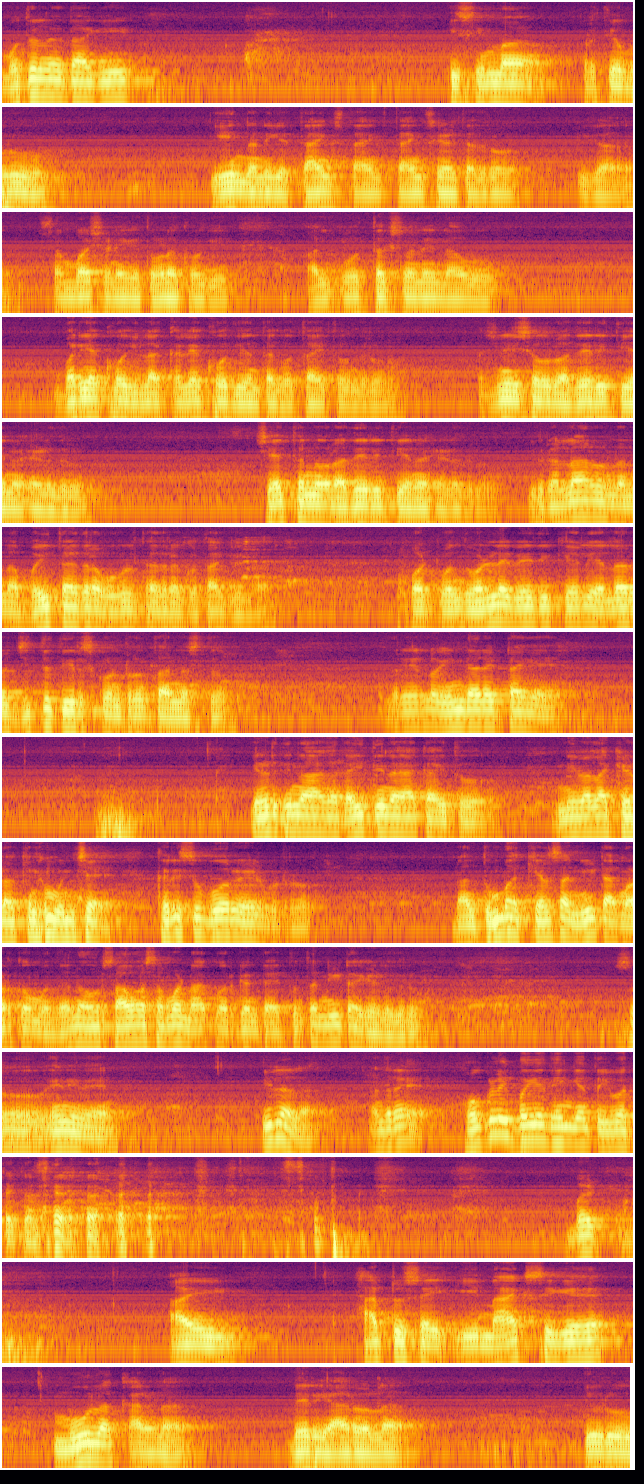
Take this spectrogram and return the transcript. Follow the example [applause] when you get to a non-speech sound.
ಮೊದಲನೇದಾಗಿ ಈ ಸಿನಿಮಾ ಪ್ರತಿಯೊಬ್ಬರು ಏನು ನನಗೆ ಥ್ಯಾಂಕ್ಸ್ ಥ್ಯಾಂಕ್ಸ್ ಥ್ಯಾಂಕ್ಸ್ ಹೇಳ್ತಾಯಿದ್ರು ಈಗ ಸಂಭಾಷಣೆಗೆ ತೊಗೊಳಕ್ಕೆ ಹೋಗಿ, ಅಲ್ಲಿ ಹೋದ ತಕ್ಷಣವೇ ನಾವು ಬರೆಯೋಕ್ಕೆ ಹೋಗಿಲ್ಲ ಕಲಿಯೋಕ್ಕೆ ಹೋದ್ವಿ ಅಂತ ಗೊತ್ತಾಯಿತು ಅಂದರು. ರಜನೀಶ್ ಅವರು ಅದೇ ರೀತಿ ಹೇಳಿದ್ರು. ಚೇತನ್ ಅವರು ಅದೇ ರೀತಿ ಏನೋ ಹೇಳಿದ್ರು. ಇವರೆಲ್ಲರೂ ನನ್ನ ಬೈತಾ ಇದ್ರೆ, ಹೊಗಳ್ತಾ ಇದ್ರೆ ಗೊತ್ತಾಗಲಿಲ್ಲ. ಬಟ್ ಒಂದು ಒಳ್ಳೆ ವೇದಿಕೆಯಲ್ಲಿ ಎಲ್ಲರೂ ಜಿದ್ದು ತೀರಿಸ್ಕೊಂಡ್ರು ಅಂತ ಅನ್ನಿಸ್ತು. ಅಂದರೆ ಎಲ್ಲೋ ಇಂಡೈರೆಕ್ಟಾಗಿ ಎರಡು ದಿನ ಆಗೋದು ಐದು ದಿನ ಯಾಕಾಯಿತು? ನೀವೆಲ್ಲ ಕೇಳೋಕ್ಕಿಂತ ಮುಂಚೆ ಕರಿಸುಬೋರು ಹೇಳ್ಬಿಟ್ರು. ನಾನು ತುಂಬ ಕೆಲಸ ನೀಟಾಗಿ ಮಾಡ್ಕೊಂಬಂದನು ಅವ್ರು ಸಾವಾಸ ಮಾಡಿ ನಾಲ್ಕೂವರೆ ಗಂಟೆ ಆಯಿತು ಅಂತ ನೀಟಾಗಿ ಹೇಳಿದ್ರು. ಸೊ ಏನಿವೆ ಇಲ್ಲಲ್ಲ. ಅಂದರೆ ಹೊಗಳಿ ಬೈಯೋದು ಹೆಂಗೆ ಅಂತ ಇವತ್ತೇ ಕಲಿತೆ. [laughs] But I have to say ಈ ಮ್ಯಾಕ್ಸಿಗೆ ಮೂಲ ಕಾರಣ ಬೇರೆ ಯಾರೂ ಅಲ್ಲ. ಇವರು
